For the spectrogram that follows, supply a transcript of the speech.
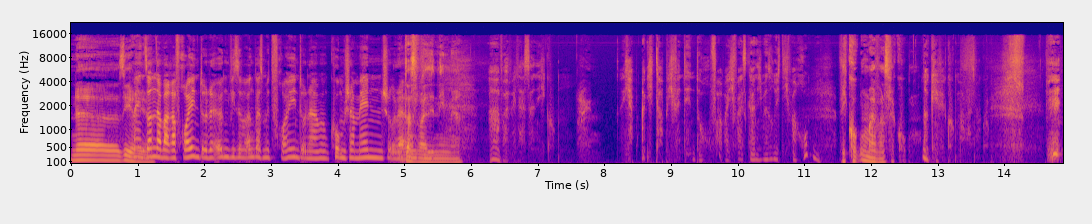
Eine Serie. Mein sonderbarer Freund oder irgendwie so irgendwas mit Freund oder ein komischer Mensch oder das irgendwie. weiß ich nicht mehr. Ah, wollen wir das dann nicht gucken? Ich, hab- ich glaube, ich finde den doof, aber ich weiß gar nicht mehr so richtig, warum. Wir gucken mal, was wir gucken. Okay, wir gucken mal, was wir gucken.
